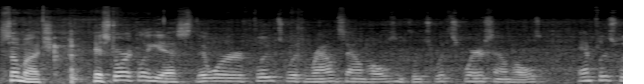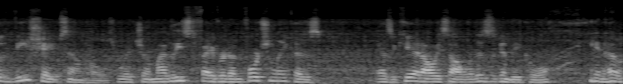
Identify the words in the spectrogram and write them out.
so much. Historically, yes, there were flutes with round sound holes and flutes with square sound holes and flutes with V-shaped sound holes, which are my least favorite, unfortunately, because as a kid, I always thought, well, this is going to be cool. you know,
